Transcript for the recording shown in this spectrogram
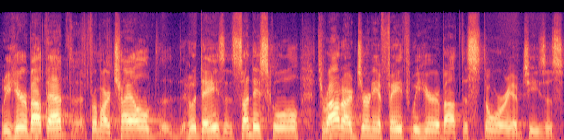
We hear about that from our childhood days in Sunday school. Throughout our journey of faith, we hear about the story of Jesus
